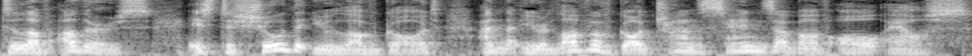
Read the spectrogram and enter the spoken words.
To love others is to show that you love God and that your love of God transcends above all else.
